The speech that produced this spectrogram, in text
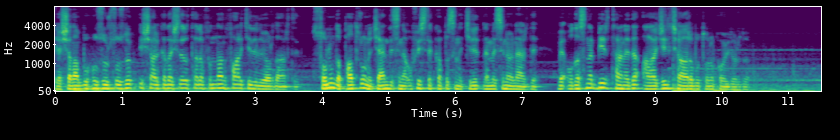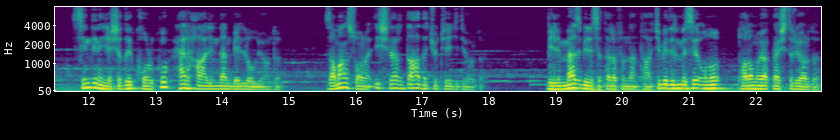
Yaşanan bu huzursuzluk iş arkadaşları tarafından fark ediliyordu artık. Sonunda patronu kendisine ofiste kapısını kilitlemesini önerdi ve odasına bir tane de acil çağrı butonu koydurdu. Cindy'nin yaşadığı korku her halinden belli oluyordu. Zaman sonra işler daha da kötüye gidiyordu. Bilinmez birisi tarafından takip edilmesi onu paranoyaklaştırıyordu.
